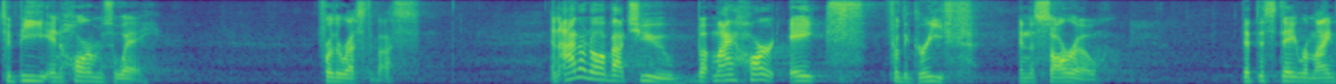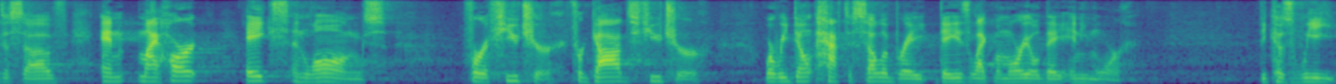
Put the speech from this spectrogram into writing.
to be in harm's way for the rest of us. And I don't know about you, but my heart aches for the grief and the sorrow that this day reminds us of. And my heart aches and longs for a future, for God's future, where we don't have to celebrate days like Memorial Day anymore because we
